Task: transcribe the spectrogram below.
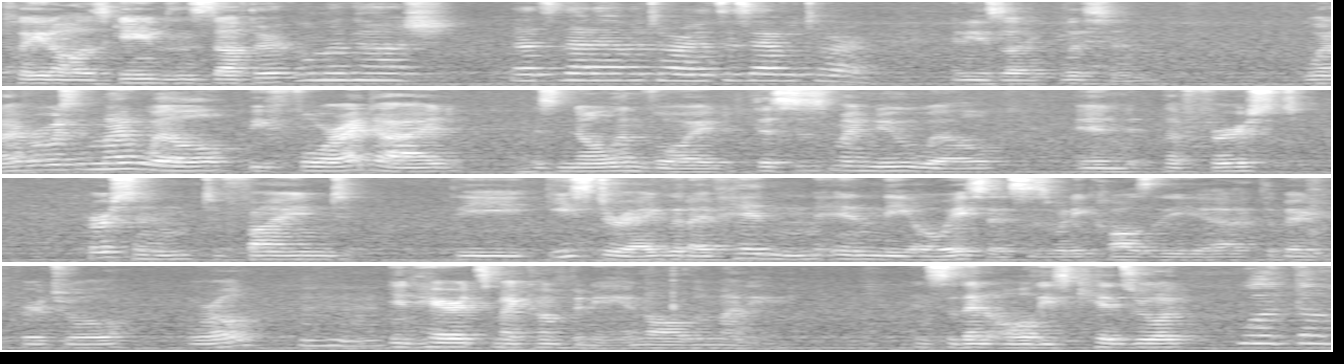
played all his games and stuff, they're like, "Oh my gosh, that's that avatar. That's his avatar." And he's like, "Listen, whatever was in my will before I died is null and void. This is my new will, and the first person to find the Easter egg that I've hidden in the Oasis is what he calls the uh, the big virtual world hmm inherits my company and all the money. And so then all these kids are like, "What the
